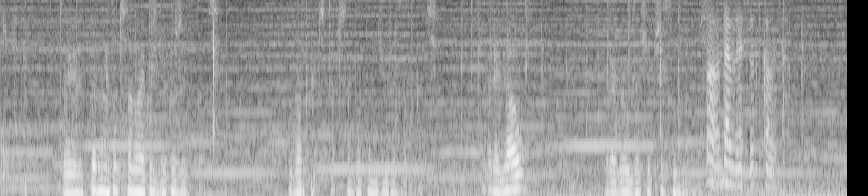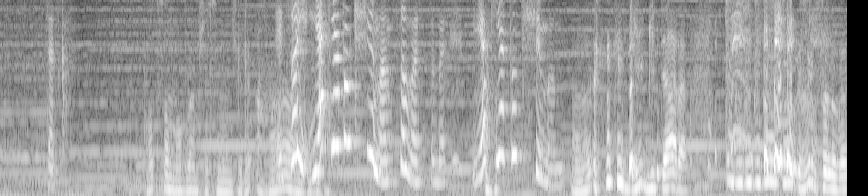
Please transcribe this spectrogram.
Idę tam. Czekaj, pewnie to trzeba jakoś wykorzystać. Zatkać to trzeba, tą dziurę zatkać. Regał. Regał da się przesunąć. O, dobra, zatkamy to. Zatka. Po co mogłem przesunąć re... Aha. E, co, jak ja to trzymam? Zobacz sobie. Jak ja to trzymam? Gi- Gitara. Zrób solówę.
